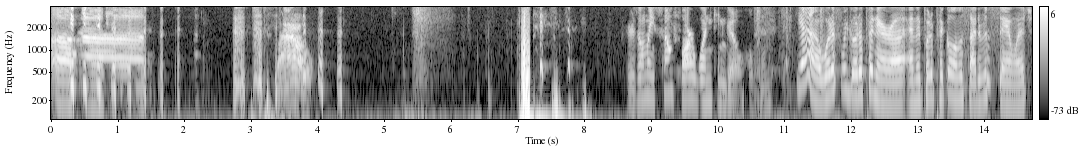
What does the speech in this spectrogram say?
uh, Wow. there's only so far one can go, Holden. Yeah, what if we go to Panera and they put a pickle on the side of his sandwich?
